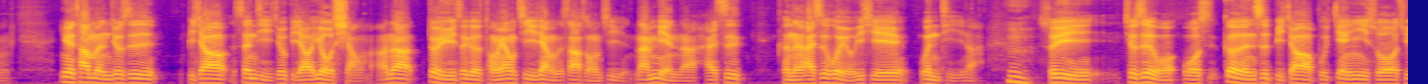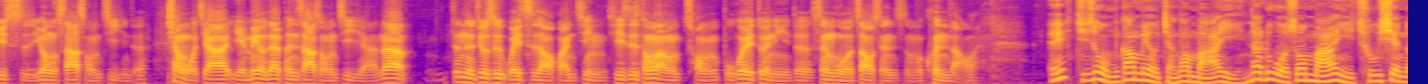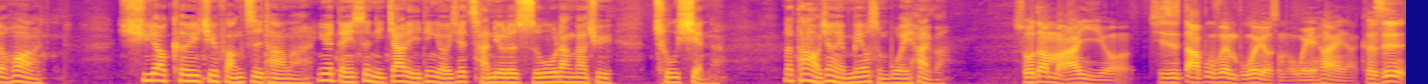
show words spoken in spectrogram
因为他们就是比较身体就比较幼小嘛，那对于这个同样剂量的杀虫剂，难免呢还是。可能还是会有一些问题啦，嗯，所以就是我我是个人是比较不建议说去使用杀虫剂的，像我家也没有在喷杀虫剂啊，那真的就是维持好环境，其实通常虫不会对你的生活造成什么困扰啊。哎，其实我们刚刚没有讲到蚂蚁，那如果说蚂蚁出现的话，需要刻意去防治它吗？因为等于是你家里一定有一些残留的食物让它去出现了，那它好像也没有什么危害吧？说到蚂蚁哦，其实大部分不会有什么危害啦。可是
